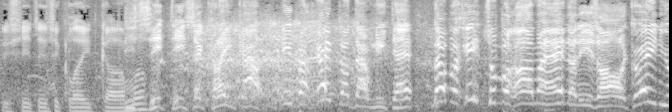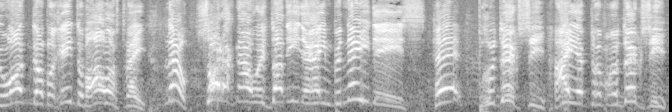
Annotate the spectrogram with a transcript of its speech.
Die zit in zijn Die kleedkamer. zit in zijn kleedkamer. Ik begrijp dat nou niet, hè. Nou begint zo'n programma, hè. Dat is al, ik weet niet hoe lang, dat begint om half twee. Nou, zorg nou eens dat iedereen beneden is. Hè? Productie. Hij heeft de productie.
